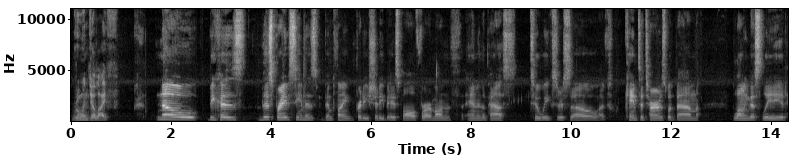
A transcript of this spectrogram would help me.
ruined your life? No, because this Braves team has been playing pretty shitty baseball for a month, and in the past two weeks or so, I've came to terms with them blowing this lead.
